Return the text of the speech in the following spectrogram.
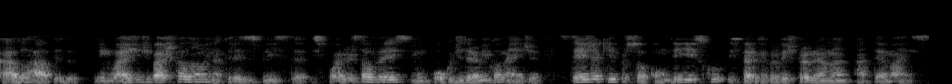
Recado rápido. Linguagem de baixo calão e natureza explícita. Spoilers talvez e um pouco de drama e comédia. Esteja aqui por sua conta e risco. Espero que aproveite o programa. Até mais.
